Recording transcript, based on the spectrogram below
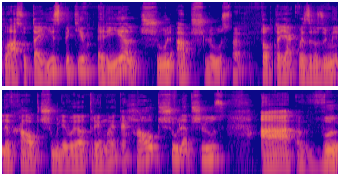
класу та іспитів Realschulabschluss. Тобто, як ви зрозуміли, в Hauptschule ви отримуєте Hauptschulabschluss, а в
